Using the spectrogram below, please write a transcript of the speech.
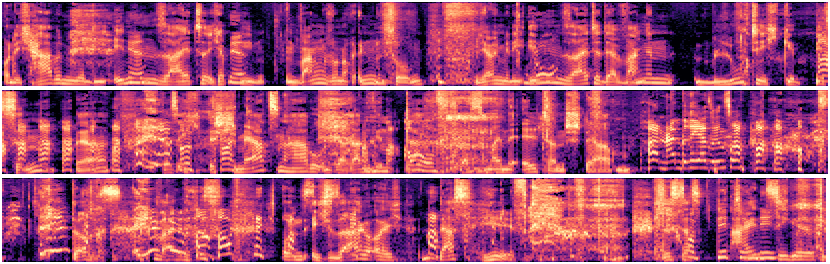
Und ich habe mir die Innenseite, ich habe die Wangen so nach innen gezogen und ich habe mir die Innenseite der Wangen blutig gebissen, ja, dass ich oh Schmerzen habe und daran gedacht, dass meine Eltern sterben. Mann, Andreas, jetzt auf. Doch, weil das, und ich sage euch, das hilft. Das ist das oh, Einzige, nicht.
